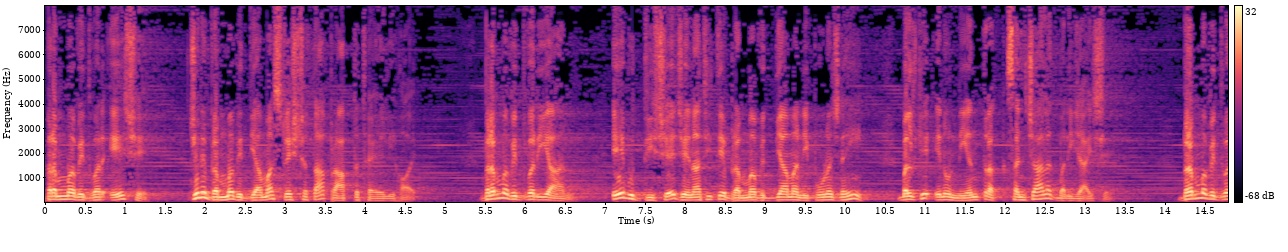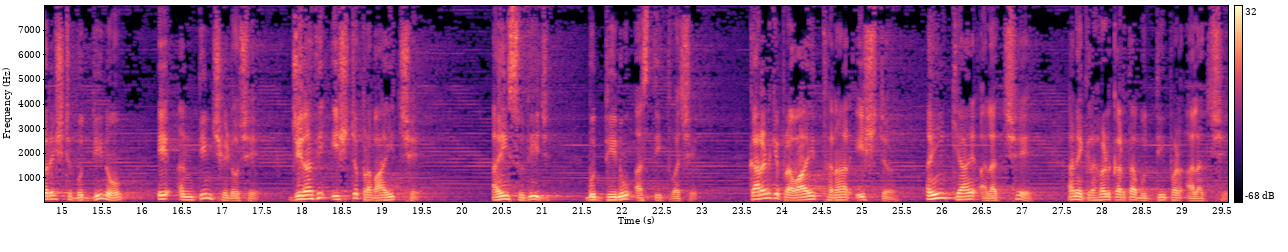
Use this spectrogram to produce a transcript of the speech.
બ્રહ્મવિદ્વર એ છે, જેને બ્રહ્મવિદ્યામાં શ્રેષ્ઠતા પ્રાપ્ત થયેલી હોય. બ્રહ્મવિદ્વરિયાન એ બુદ્ધિ છે, જેનાથી તે બ્રહ્મવિદ્યામાં નિપુણ જ નહીં, બલકે એનો નિયંત્રક, સંચાલક બની જાય છે. બ્રહ્મવિદ્વરિષ્ઠ બુદ્ધિનો એ અંતિમ છેડો છે, જેનાથી ઈષ્ટ પ્રવાહિત છે. અહીં સુધી જ બુદ્ધિનું અસ્તિત્વ છે. કારણ કે પ્રવાહિત થનાર ઈષ્ટ અહીં ક્યાંય અલગ છે અને ગ્રહણ કરતા બુદ્ધિ પણ અલગ છે.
